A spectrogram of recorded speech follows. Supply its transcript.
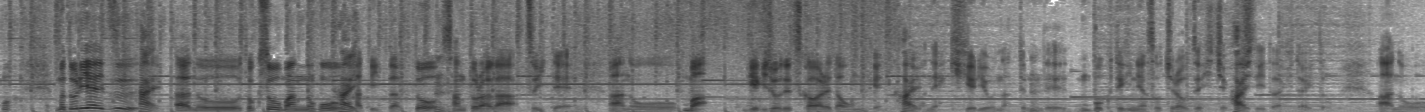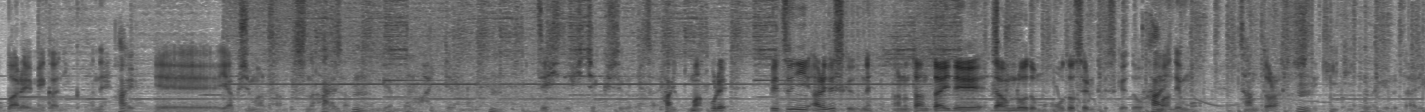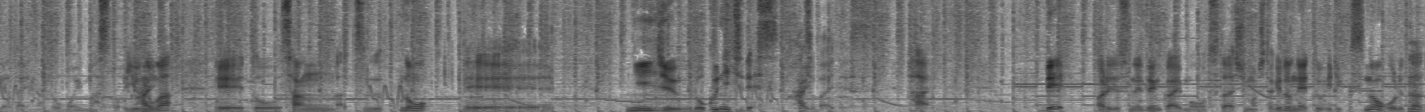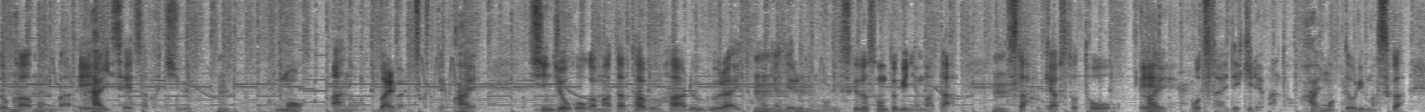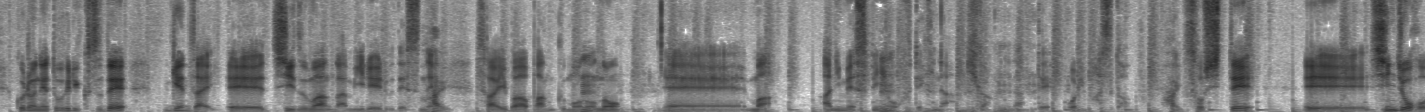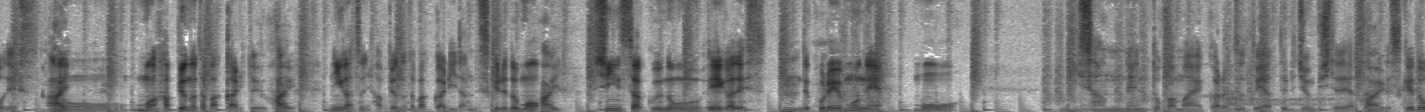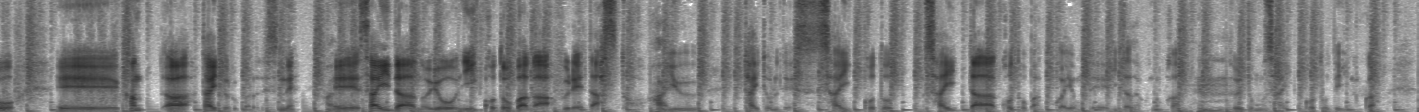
まあ、とりあえず、はい。あの特装版の方をはい買っていただくと、うん。サントラがついてあのまあ劇場で使われた音源とかがね、聞けるようになってるんで、僕的にはそちらをぜひチェックしていただきたいと、あのバレエメカニックがね、はい。えー薬師丸さんと砂原さんの音源も入ってるので、ぜひぜひチェックしてください、はい。まあこれ別にあれですけどねあの単体でダウンロードも落とせるんですけど、はい。まあでもサントラとして聴いていただけるとありがたいなと思いますというのが、えー、と3月の、えー、26日です、はい。発売です。はい、であれですね前回もお伝えしましたけどネットフィリックスの「オルタードカーボン」がはい AE 制作中、もうあのバリバリ作ってるので、はい。新情報がまた多分春ぐらいとかには出ると思うんですけど、その時にはまたうん。スタッフキャスト等、えーはい。お伝えできればとはい。思っておりますが、これはネットフィリックスで現在、えーシーズン1が見れるですね、はい。サイバーパンクものの、えーまあアニメスピンオフ的な企画になっておりますと。はい。そして、えー新情報です、あのーもう発表になったばっかりというか、はい。2月に発表になったばっかりなんですけれども、はい。新作の映画です、うん。でこれもねもう23年とか前からずっとやってる準備してるやつなんですけど、えーかんあタイトルからですね、はい。えーサイダーのように言葉が溢れ出すというタイトルです、サイことサイダー言葉とか読んでいただくのか、うん。それともサイコトでいいのか。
